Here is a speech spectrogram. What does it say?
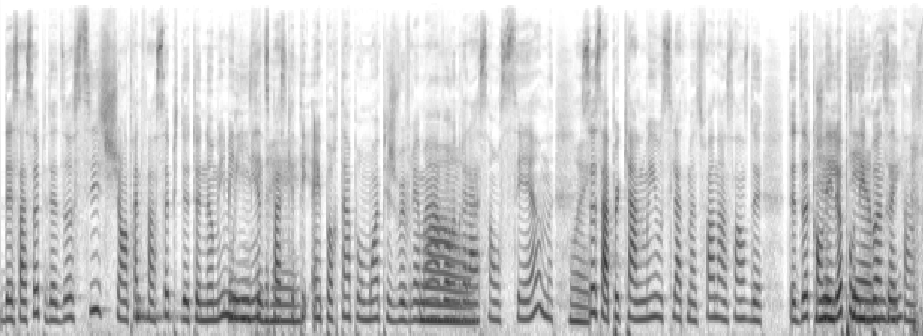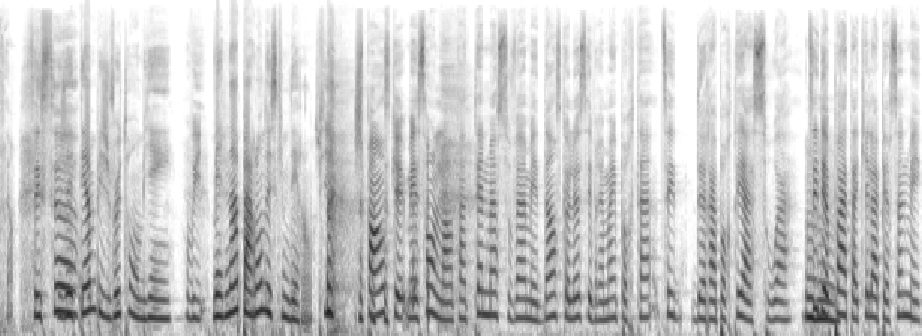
de s'asseoir puis de dire si je suis en train de faire ça puis de te nommer mes Oui, limites parce que tu es important pour moi puis je veux vraiment avoir une relation saine. Ouais. Ça, ça peut calmer aussi l'atmosphère dans le sens de, de dire qu'on est là pour des bonnes intentions. C'est ça. Je t'aime puis je veux ton bien. Oui. Maintenant, parlons de ce qui me dérange. Puis je pense que, mais ça, on l'entend tellement souvent, mais dans ce cas-là, c'est vraiment important, tu sais, de rapporter à soi. Tu sais, de Mhm. pas attaquer la personne, mais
